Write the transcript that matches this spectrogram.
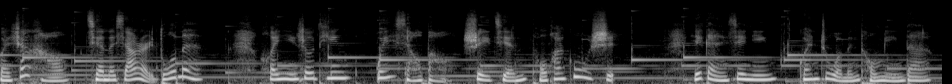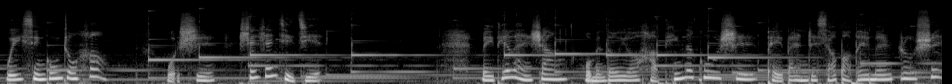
晚上好，亲爱的小耳朵们，欢迎收听微小宝睡前童话故事，也感谢您关注我们同名的微信公众号。我是珊珊姐姐。每天晚上，我们都有好听的故事陪伴着小宝贝们入睡，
